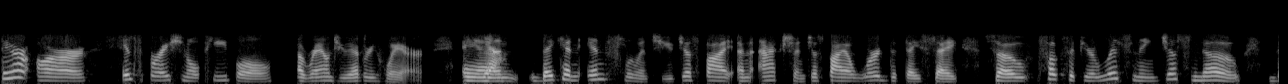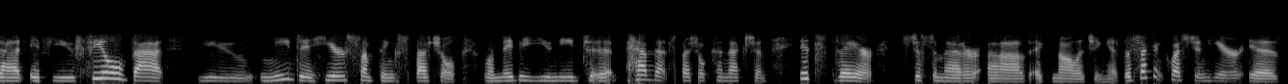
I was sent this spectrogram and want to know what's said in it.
there are inspirational people around you everywhere, and yeah. they can influence you just by an action, just by a word that they say. So, folks, if you're listening, just know that if you feel that you need to hear something special, or maybe you need to have that special connection, it's there. It's just a matter of acknowledging it. The second question here is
